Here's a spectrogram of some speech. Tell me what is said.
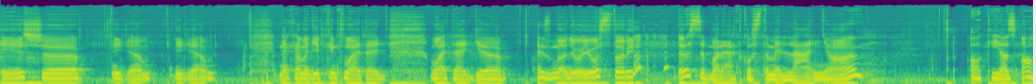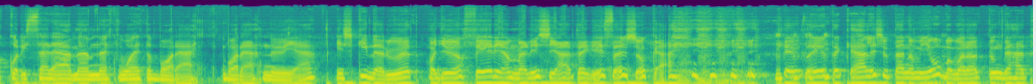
És uh, igen, igen. Nekem egyébként volt egy, volt egy, uh, ez nagyon jó sztori. Összebarátkoztam egy lányjal, aki az akkori szerelmemnek volt a barát, barátnője, és kiderült, hogy ő a férjemmel is járt egészen sokáig. Képzeljétek el, és utána mi jóba maradtunk, de hát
